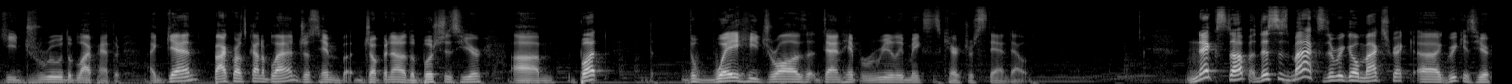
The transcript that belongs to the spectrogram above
he drew the Black Panther. Again, background's kind of bland, just him jumping out of the bushes here. Um, but th the way he draws Dan Hipp really makes his character stand out. Next up, this is Max. There we go. Max Grecke, uh, Grecke is here.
